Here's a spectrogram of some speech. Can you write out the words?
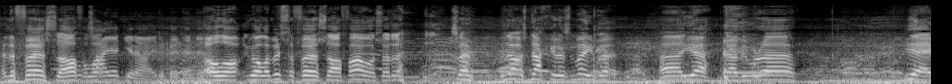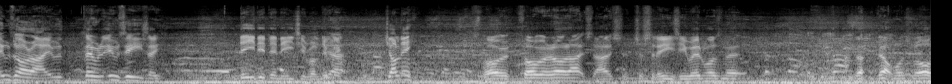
in the first half. Tired United a bit, didn't it? Oh, well, I missed the first half hour, so, so they're not as knackered as me. But uh, yeah, no, they were. Uh, yeah, it was all right. It was, they were, it was easy. Needed an easy run, didn't Yeah. we? Johnny. Thought, thought we were all right. So it's just an easy win, wasn't it? Not, not much more.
